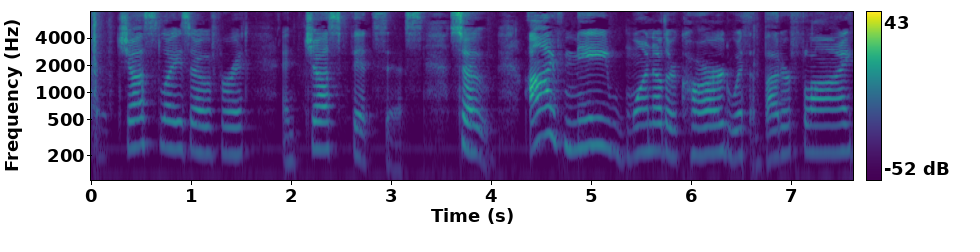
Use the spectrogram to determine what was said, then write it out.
that just lays over it and just fits this. So I've made one other card with a butterfly,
